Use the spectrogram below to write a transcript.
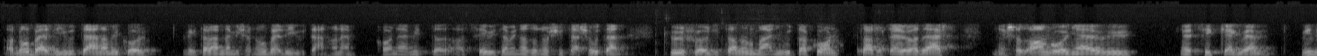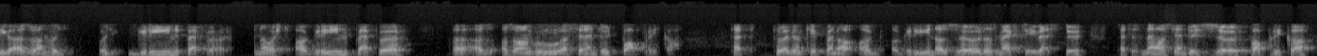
a Nobel-díj után, amikor még talán nem is a Nobel-díj után, hanem, hanem itt a, a C-vitamin azonosítása után külföldi tanulmányútakon tartott előadást, és az angol nyelvű cikkekben mindig az van, hogy, hogy green pepper. Na most a green pepper az, az angolul azt jelenti, hogy paprika. Tehát tulajdonképpen a, a, a green, a zöld, az megtévesztő. Tehát ez nem azt jelenti, hogy zöld paprika,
